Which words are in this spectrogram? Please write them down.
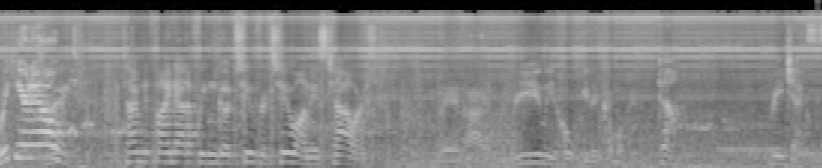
Are we here now? All right, time to find out if we can go two for two on these towers. Man, I really hope we didn't come up here. Del, rejects.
